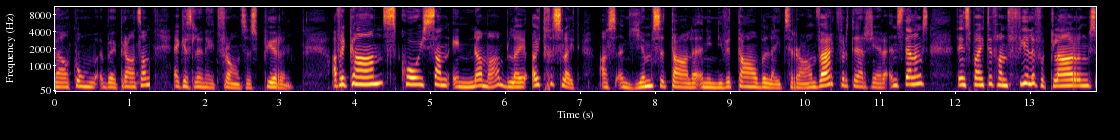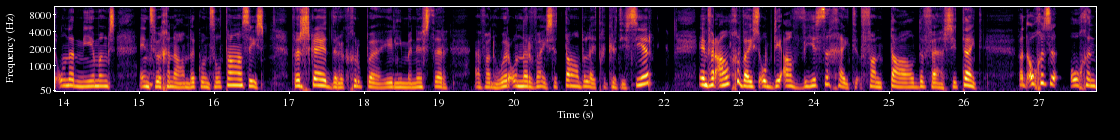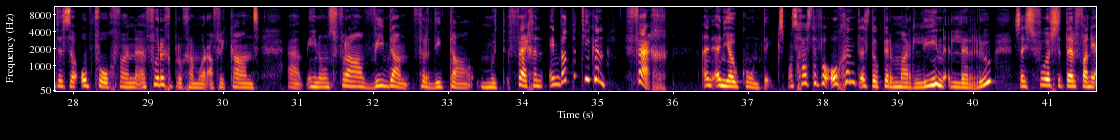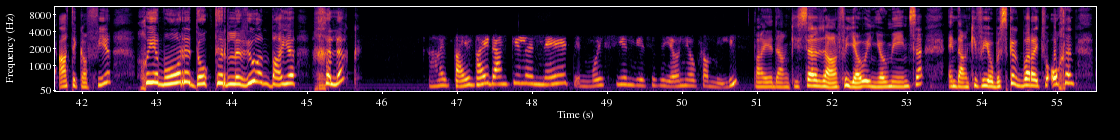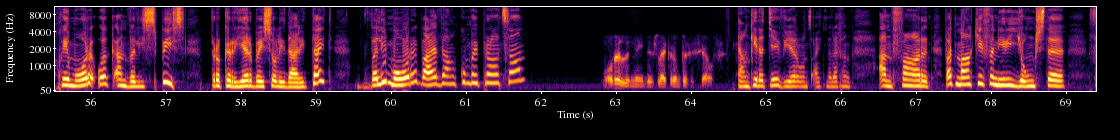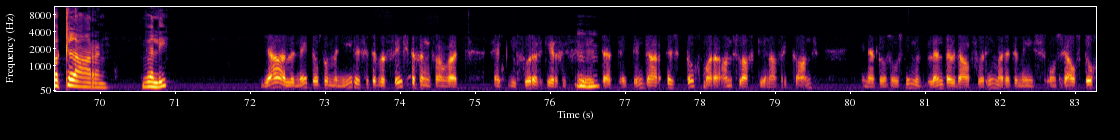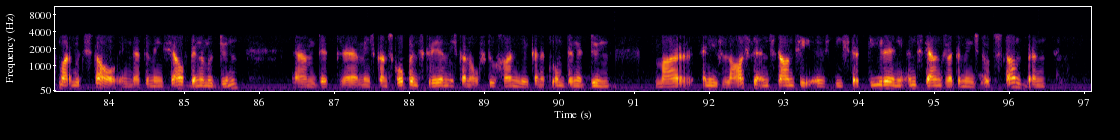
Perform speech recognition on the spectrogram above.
Welkom by Praat saam. Ek is Lenet Fransis Puren. Afrikaans, Khoisan en Nama bly uitgesluit as inheemse tale in die nuwe taalbeleidsraamwerk vir tersiêre instellings ten spyte van vele verklaringe, ondernemings en sogenaamde konsultasies. Verskeie drukgroepe het die minister van hoër onderwys se taalbeleid gekritiseer en veral gewys op die afwesigheid van taaldiversiteit. Want oggend is 'n opvolg van 'n vorige program oor Afrikaans uh, en ons vra wie dan vir die taal moet veg en, en wat beteken veg in in jou konteks. Ons gaste vanoggend is Dr Marlene Leroux, sy's voorsitter van die ATKV. Goeiemôre Dr Leroux en baie geluk. Hi, baie baie dankie Lenet en mooi seën wees vir jou en jou familie. Baie dankie selfs daar vir jou en jou mense en dankie vir jou beskikbaarheid vanoggend. Goeiemôre ook aan Willie Spies, prokureur by Solidariteit. Willie, môre baie welkom by Praat Saam. Môre Lenet, dis lekker om te gesels. Dankie dat jy weer ons uitnodiging aanvaar het. Wat maak jy van hierdie jongste verklaring, Willie? Ja, Lenet, op 'n manier is dit 'n bevestiging van wat ek die vorige keer gesê het mm -hmm. dat ek dink daar is tog maar 'n aanslag teen Afrikaans en dat ons ons nie moet blind hou daarvoor nie, maar dat 'n mens onsself tog maar moet staal en dat 'n mens self dinge moet doen. Ehm um, dit uh, mens kan skop en skree, mens kan hof toe gaan, jy kan 'n klomp dinge doen, maar in die laaste instansie is die strukture en die instellings wat 'n mens tot stand bring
